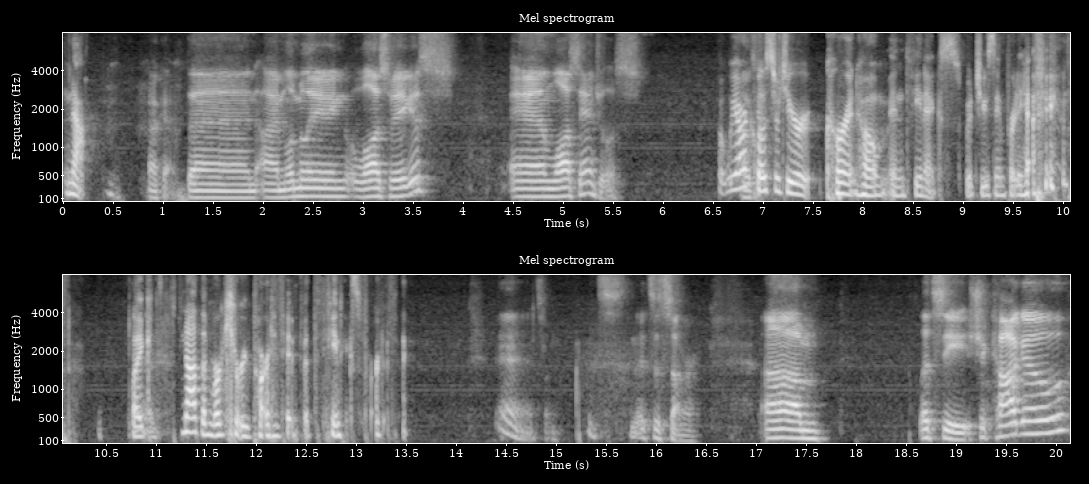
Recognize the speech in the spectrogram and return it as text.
No. Okay, then I'm eliminating Las Vegas and Los Angeles. But we are Okay. closer to your current home in Phoenix, which you seem pretty happy in. like not the Mercury part of it, but the Phoenix part of it. Yeah, it's fine. It's it's a summer. Um, let's see. Chicago.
